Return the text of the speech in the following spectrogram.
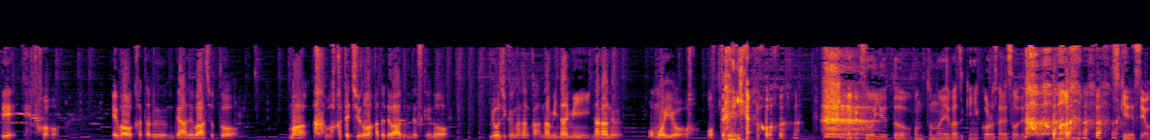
で、えっと、エヴァを語るんであれば、ちょっと、まあ、若手中の若手ではあるんですけど、りょうじくんがなんか、並々ならぬ思いを 持ってる。いや なんかそう言うと、本当のエヴァ好きに殺されそうですまあ、好きですよ。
